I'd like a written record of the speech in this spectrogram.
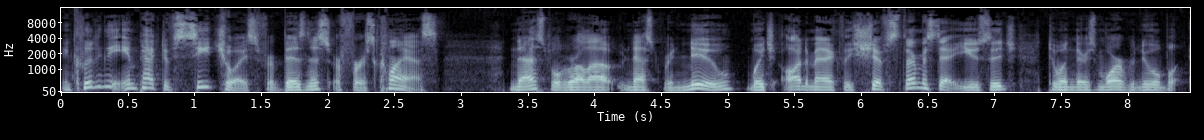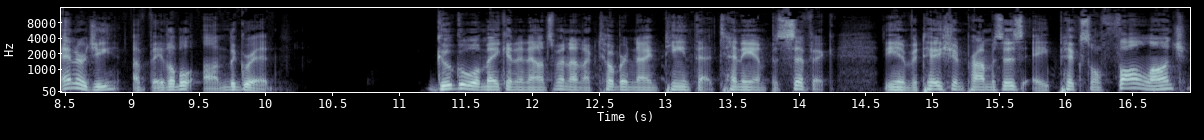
including the impact of seat choice for business or first class. Nest will roll out Nest Renew, which automatically shifts thermostat usage to when there's more renewable energy available on the grid. Google will make an announcement on October 19th at 10 a.m. Pacific. The invitation promises a Pixel fall launch,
